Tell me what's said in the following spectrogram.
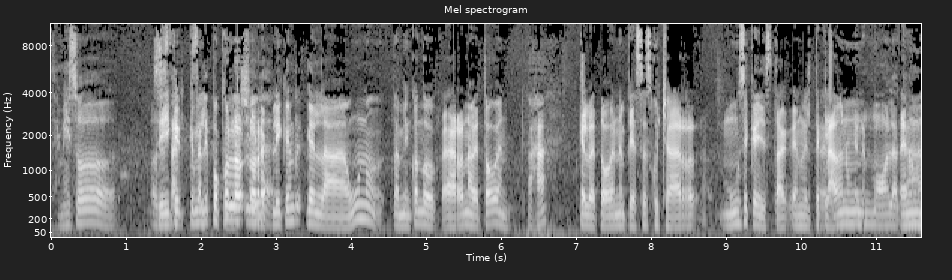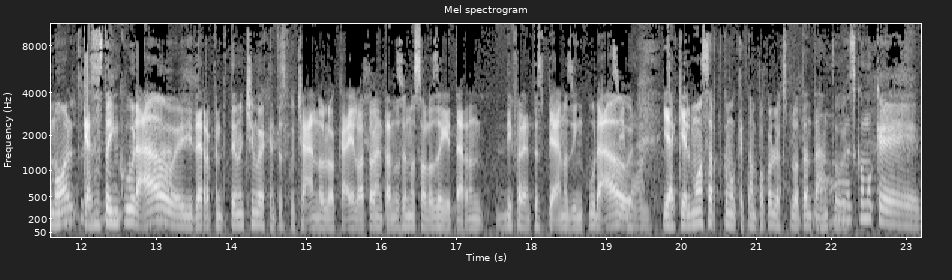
Se me hizo... o Sí, que, que un poco lo, lo replican en la 1, también cuando agarran a Beethoven. Ajá. Que el Beethoven empieza a escuchar música y está en el teclado en un, En un mall acá, en un ¿no? mall, que eso está incurado, güey, y de repente tiene un chingo de gente escuchándolo acá y el vato aventándose unos solos de guitarra en diferentes pianos bien curado, güey. Y aquí el Mozart como que tampoco lo explotan tanto, güey. es como que,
